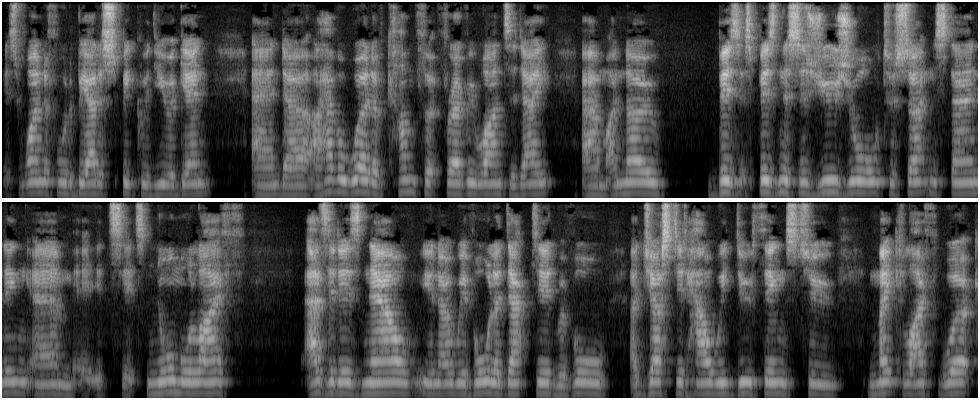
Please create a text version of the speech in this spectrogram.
It's wonderful to be able to speak with you again. And uh, I have a word of comfort for everyone today. Um, I know business business as usual to a certain standing. Um, it's it's normal life as it is now. You know, we've all adapted. We've all adjusted how we do things to make life work.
